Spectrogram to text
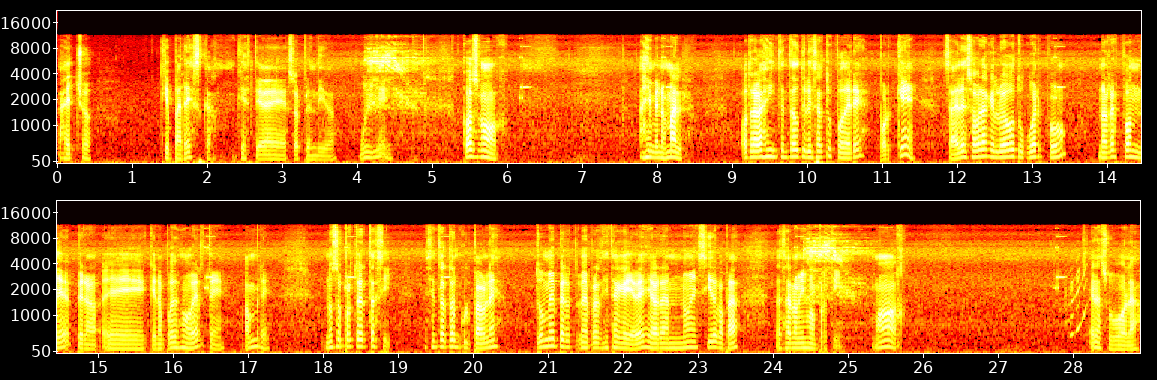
Has hecho que parezca que esté sorprendido. Muy bien. Cosmo. Ay, menos mal. ¿Otra vez has intentado utilizar tus poderes? ¿Por qué? Sabes de sobra que luego tu cuerpo no responde, pero eh, que no puedes moverte. Hombre. No soporto verte así. Me siento tan culpable. Tú me, me protegiste aquella vez y ahora no he sido capaz de hacer lo mismo por ti. Era su bola.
